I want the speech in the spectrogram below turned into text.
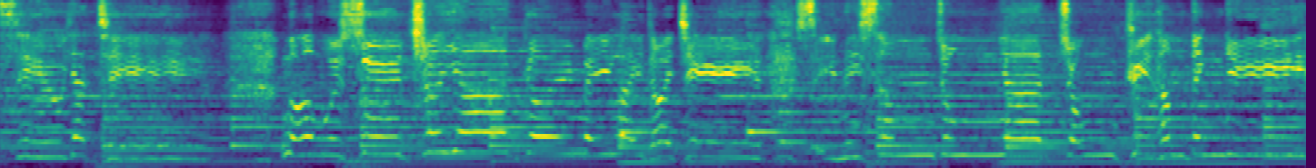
笑一次。我会说出一句美丽台词，是你心中一种缺陷定义，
